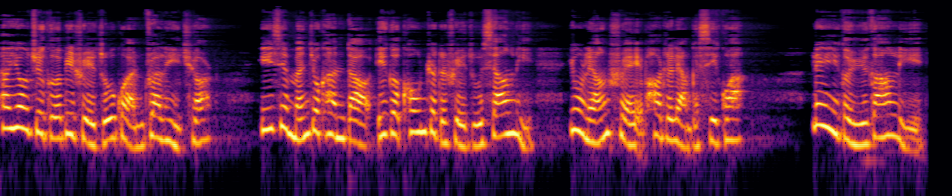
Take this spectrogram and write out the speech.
他又去隔壁水族馆转了一圈，一进门就看到一个空着的水族箱里，用凉水泡着两个西瓜。另一个鱼缸里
